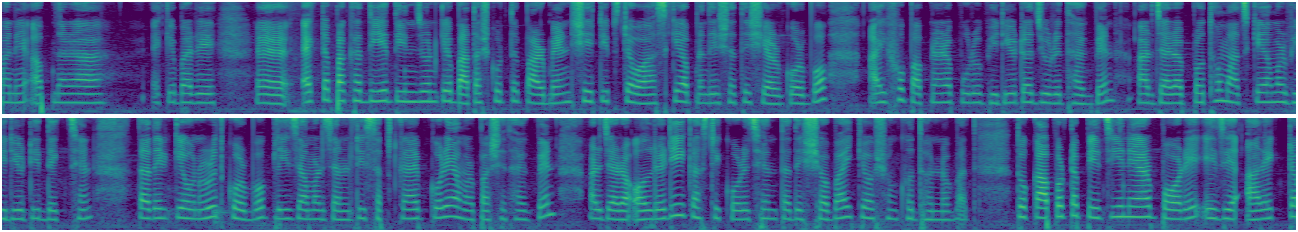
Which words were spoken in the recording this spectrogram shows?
মানে আপনারা একেবারে একটা পাখা দিয়ে তিনজনকে বাতাস করতে পারবেন, সেই টিপসটাও আজকে আপনাদের সাথে শেয়ার করব। আই হোপ আপনারা পুরো ভিডিওটা জুড়ে থাকবেন। আর যারা প্রথম আজকে আমার ভিডিওটি দেখছেন, তাদেরকে অনুরোধ করব প্লিজ আমার চ্যানেলটি সাবস্ক্রাইব করে আমার পাশে থাকবেন। আর যারা অলরেডি এই কাজটি করেছেন, তাদের সবাইকে অসংখ্য ধন্যবাদ। তো কাপড়টা পেঁচিয়ে নেওয়ার পরে, এই যে আরেকটা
